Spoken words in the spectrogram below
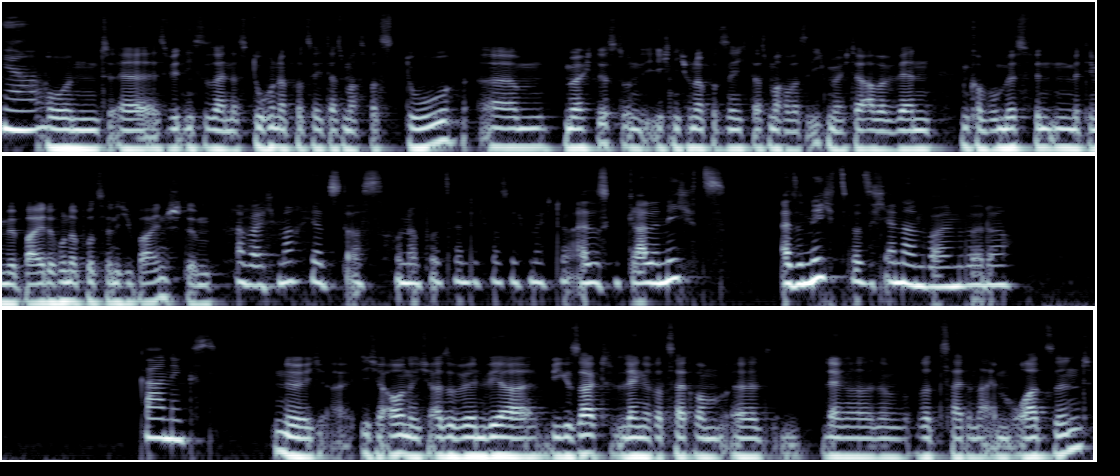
Ja. Und äh, es wird nicht so sein, dass du hundertprozentig das machst, was du ähm, möchtest und ich nicht hundertprozentig das mache, was ich möchte. Aber wir werden einen Kompromiss finden, mit dem wir beide hundertprozentig übereinstimmen. Aber ich mache jetzt das hundertprozentig, was ich möchte. Also es gibt gerade nichts, also nichts, was ich ändern wollen würde. Gar nichts. Nö, ich, ich auch nicht. Also wenn wir, wie gesagt, längere Zeitraum, äh, längere Zeit an einem Ort sind,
